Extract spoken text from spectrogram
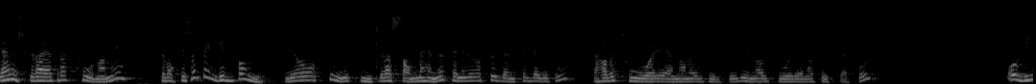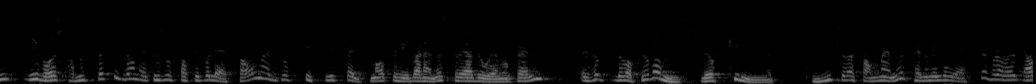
Jeg husker da jeg traff kona mi. Det var ikke så veldig vanskelig å finne tid til å være sammen med henne, selv om vi var studenter begge to. Jeg hadde to år igjen av medisinstudiet, hun hadde to år igjen av sykepleierskolen. Og vi, vi, var jo sammen støtt. ikke sant? Enten så satt vi på lesesalen, eller så spiste vi kveldsmat på hybelen hennes før jeg dro hjem om kvelden. Så, det var ikke noe vanskelig å finne tid til å være sammen med henne, selv om vi leste. For var, ja,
